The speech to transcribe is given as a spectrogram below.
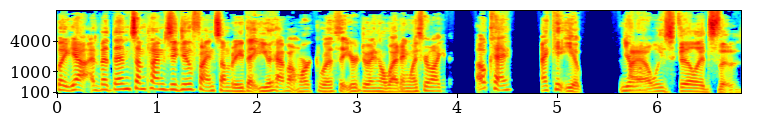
But yeah, but then sometimes you do find somebody that you haven't worked with that you're doing a wedding with. You're like, okay, I get you. You're I always feel it's the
